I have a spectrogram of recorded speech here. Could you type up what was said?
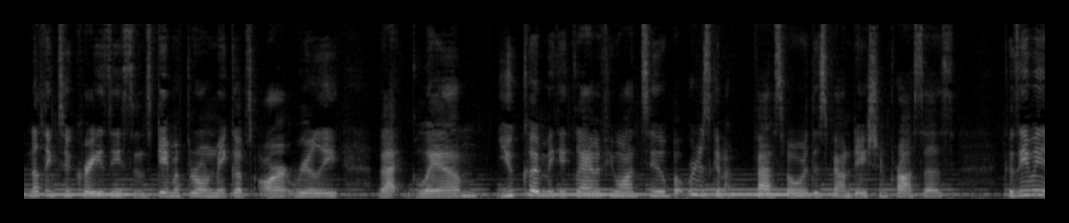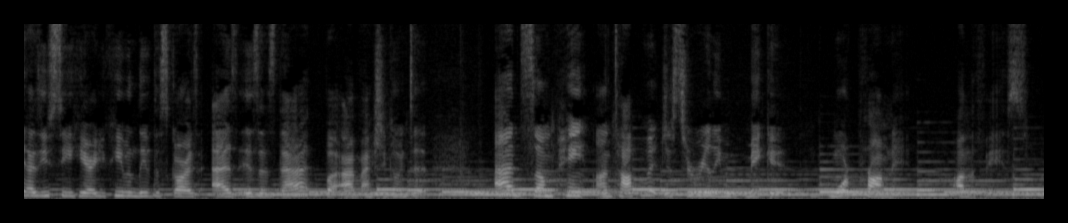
nothing too crazy since Game of Thrones makeups aren't really that glam. You could make it glam if you want to, but we're just going to fast forward this foundation process. Because even as you see here, you can even leave the scars as is as that, but I'm actually going to add some paint on top of it just to really make it more prominent on the face.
